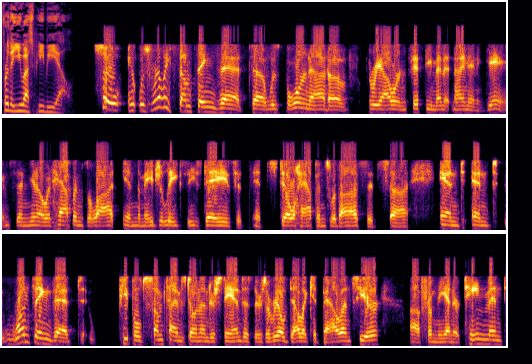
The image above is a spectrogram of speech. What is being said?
for the USPBL? So it was really something that uh, was born out of three hour and 50 minute nine inning games. And, you know, it happens a lot in the major leagues these days. It, it still happens with us. It's, uh, and, and one thing that people sometimes don't understand is there's a real delicate balance here uh, from the entertainment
